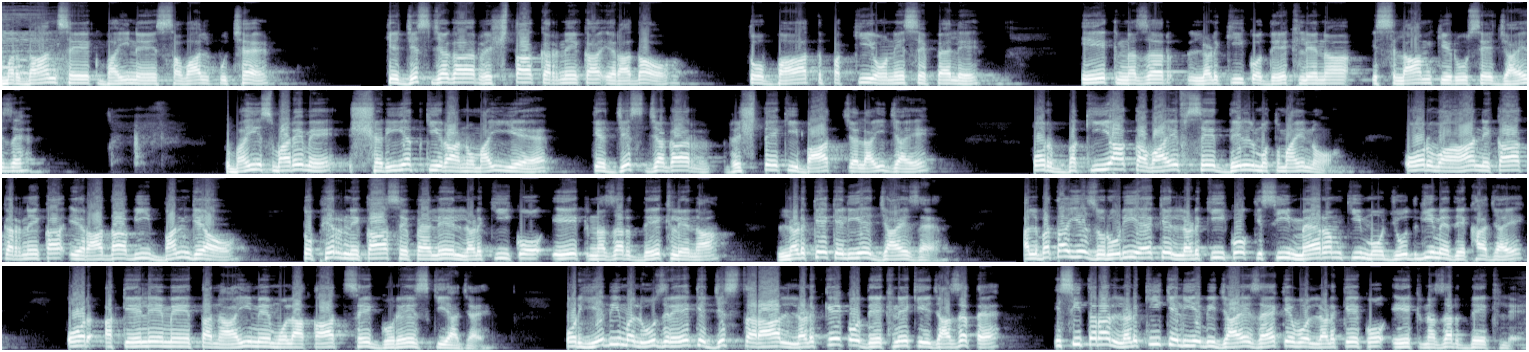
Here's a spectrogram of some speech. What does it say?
मर्दान से एक भाई ने सवाल पूछा है कि जिस जगह रिश्ता करने का इरादा हो तो बात पक्की होने से पहले एक नज़र लड़की को देख लेना इस्लाम की रूह से जायज़ है? तो भाई, इस बारे में शरीयत की रहनुमाई ये है कि जिस जगह रिश्ते की बात चलाई जाए और बकिया कवायफ से दिल मुतमिन हो और वहाँ निकाह करने का इरादा भी बन गया हो तो फिर निकाह से पहले लड़की को एक नज़र देख लेना लड़के के लिए जायज़ है। अलबत् ये ज़रूरी है कि लड़की को किसी महरम की मौजूदगी में देखा जाए और अकेले में तनाई में मुलाकात से गुरेज किया जाए। और यह भी मलूज रहे कि जिस तरह लड़के को देखने की इजाज़त है इसी तरह लड़की के लिए भी जायज़ है कि वो लड़के को एक नज़र देख ले।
